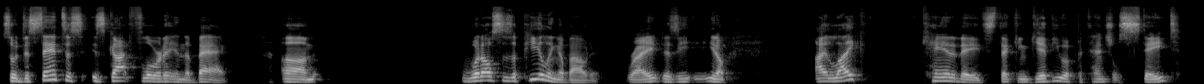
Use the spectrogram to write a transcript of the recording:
so DeSantis has got Florida in the bag. Um, what else is appealing about it, right? Does he, you know, I like candidates that can give you a potential state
